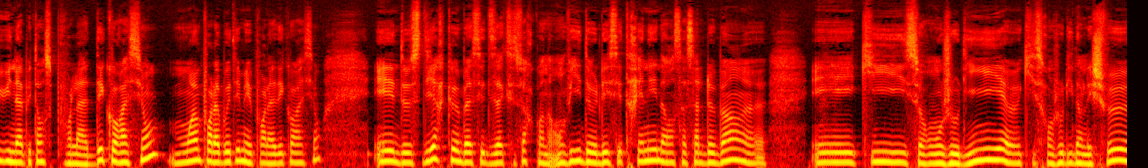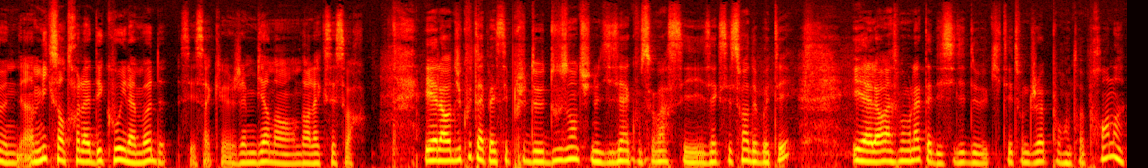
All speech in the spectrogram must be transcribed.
une appétence pour la décoration, moins pour la beauté, mais pour la décoration, et de se dire que bah, c'est des accessoires qu'on a envie de laisser traîner dans sa salle de bain euh, et qui seront jolis, euh, qui seront jolis dans les cheveux. Un mix entre la déco et la mode, c'est ça que j'aime bien dans, dans l'accessoire. Et alors, du coup, tu as passé plus de 12 ans, tu nous disais, à concevoir ces accessoires de beauté. Et alors, à ce moment-là, tu as décidé de quitter ton job pour entreprendre.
